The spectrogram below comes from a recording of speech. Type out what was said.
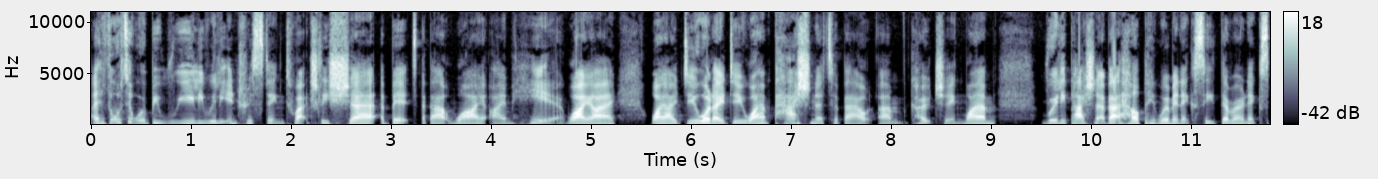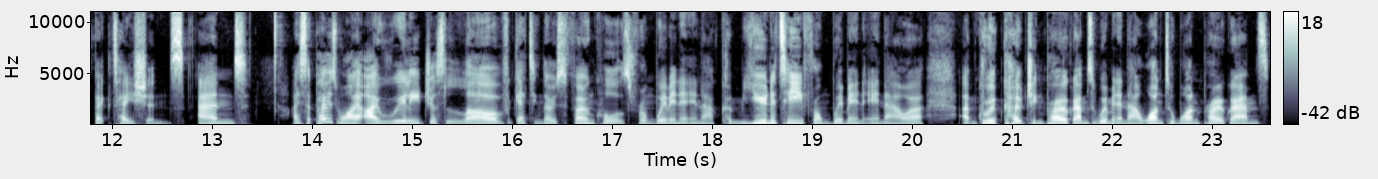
I thought it would be really, really interesting to actually share a bit about why I'm here, why I why I do what I do, why I'm passionate about um, coaching, why I'm really passionate about helping women exceed their own expectations, and I suppose why I really just love getting those phone calls from women in our community, from women in our um, group coaching programs, women in our one to one programs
